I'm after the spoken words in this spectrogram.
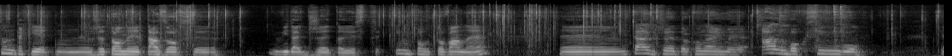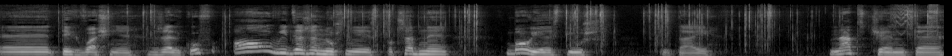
są takie mm, żetony, tazosy. Widać, że to jest importowane. Yy, Także dokonajmy unboxingu tych właśnie żelków. O, widzę, że nóż nie jest potrzebny, bo jest już tutaj nadcięte.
